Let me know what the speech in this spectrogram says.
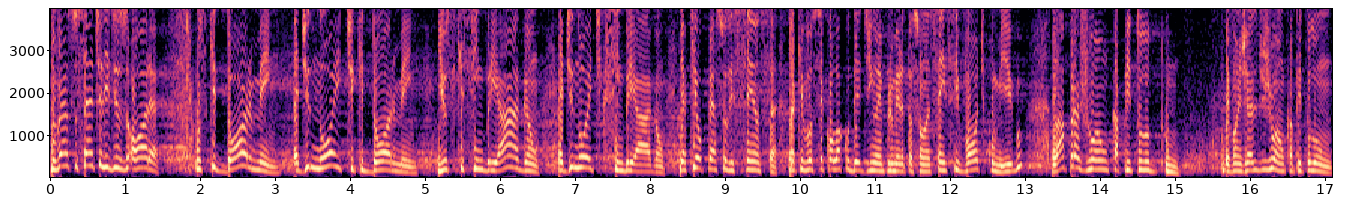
No verso 7 ele diz: Ora, os que dormem, é de noite que dormem, e os que se embriagam, é de noite que se embriagam. E aqui eu peço licença para que você coloque o dedinho em 1 Tessalonicenses e volte comigo, lá para João capítulo 1. Evangelho de João, capítulo 1.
